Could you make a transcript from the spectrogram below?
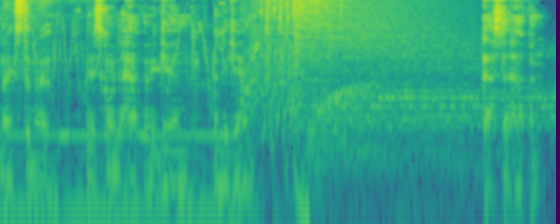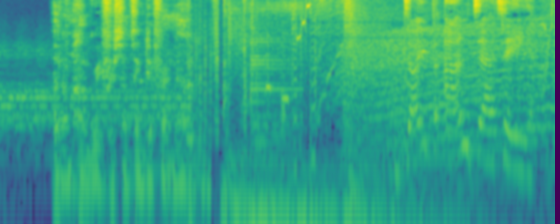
tonight's tonight, and it's going to happen again and again. Has to happen. But I'm hungry for something different now. Dope and Dirty.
